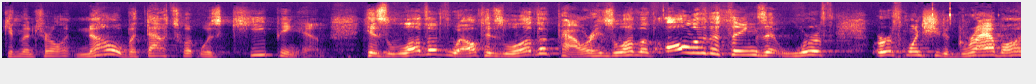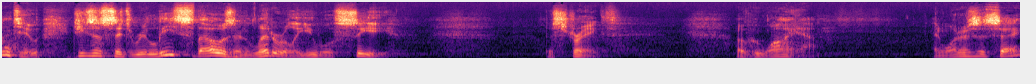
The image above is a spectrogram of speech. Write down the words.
Give him eternal life? No, but that's what was keeping him. His love of wealth, his love of power, his love of all of the things that earth, earth wants you to grab onto. Jesus says, release those, and literally you will see the strength of who I am. And what does it say?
